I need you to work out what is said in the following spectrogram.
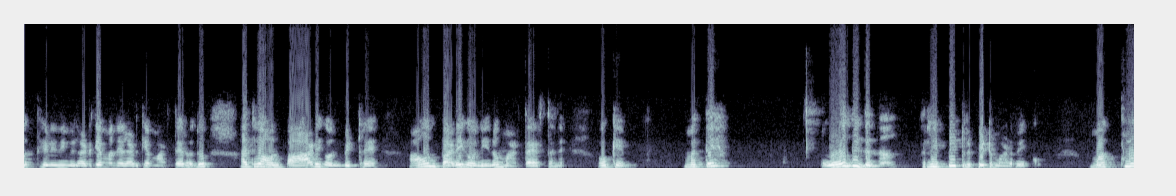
ಅಂತ ಹೇಳಿ ನೀವು ಇಲ್ಲಿ ಅಡ್ಗೆ ಮನೇಲಿ ಅಡ್ಗೆ ಮಾಡ್ತಾ ಇರೋದು. ಅಥವಾ ಅವ್ನ್ ಪಾಡಿಗೆ ಅವ್ನ್ ಬಿಟ್ರೆ ಅವನ್ ಪಾಡಿಗೆ ಅವನೇನೋ ಮಾಡ್ತಾ ಇರ್ತಾನೆ. ಓಕೆ ಮತ್ತೆ? ಓದಿದ್ದನ್ನ ರಿಪೀಟ್ ರಿಪೀಟ್ ಮಾಡ್ಬೇಕು. ಮಕ್ಳು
